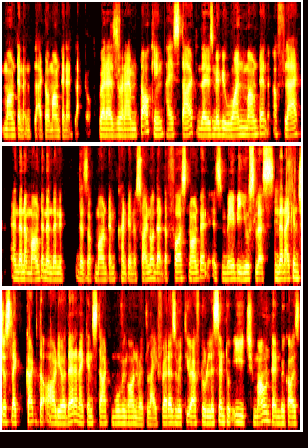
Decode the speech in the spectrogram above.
mountain and plateau, mountain and plateau. Whereas when I'm talking, I start, there is maybe one mountain, a flat, and then a mountain, and then it there's a mountain continuous. So I know that the first mountain is maybe useless. And then I can just like cut the audio there and I can start moving on with life. Whereas with you, I have to listen to each mountain because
